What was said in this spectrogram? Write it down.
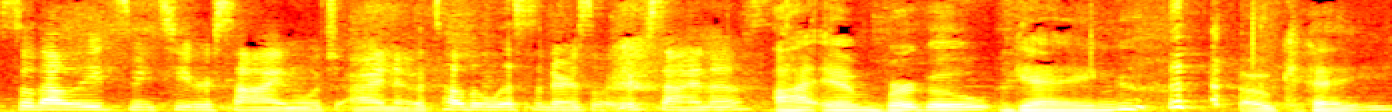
So that leads me to your sign, which I know. Tell the listeners what your sign is. I am Virgo gang. okay.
